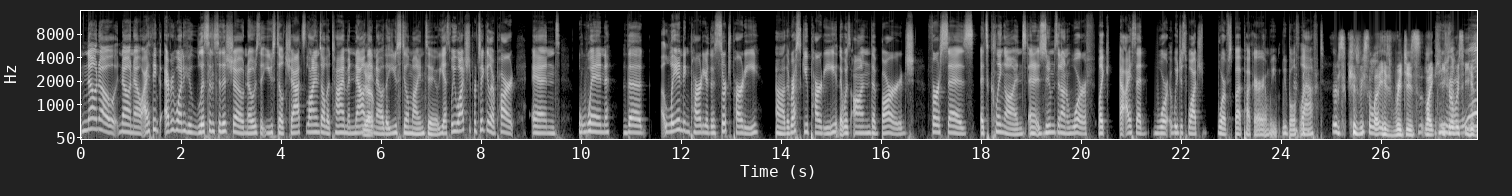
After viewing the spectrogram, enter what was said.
No, no, no, no. I think everyone who listens to the show knows that you steal chats lines all the time, and now they know that you steal mine too. Yes, we watched a particular part, and when the landing party or the search party, uh, the rescue party that was on the barge first says it's Klingons, and it zooms in on Worf. Like I said, War- we just watched Worf's butt pucker, and we we both laughed. Because we saw like his ridges, like He you can like, always see his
